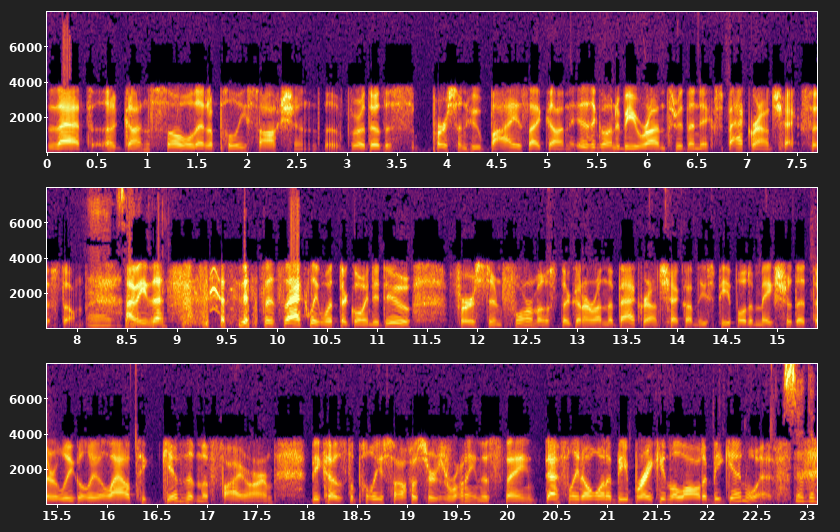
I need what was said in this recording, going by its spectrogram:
that a gun sold at a police auction, the, or the, the person who buys that gun, isn't going to be run through the NICS background check system. I mean, that's that's exactly what they're going to do. First and foremost, they're going to run the background check on these people to make sure that they're legally allowed to give them the firearm, because the police officers running this thing definitely don't want to be breaking the law to begin with. So the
